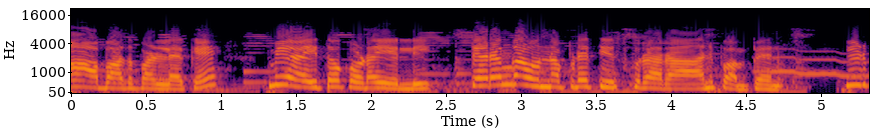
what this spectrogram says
ఆ బాధపడలేకే మీ అయితో కూడా వెళ్ళి స్థిరంగా ఉన్నప్పుడే తీసుకురారా అని పంపాను. వీడు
